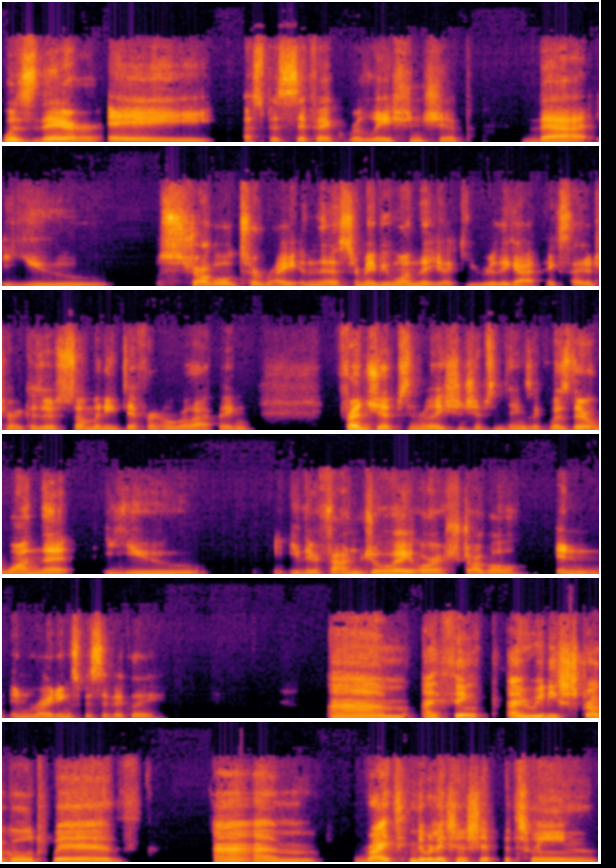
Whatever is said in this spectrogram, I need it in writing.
was there a a specific relationship that you struggled to write in this or maybe one that like you really got excited to write? Because there's so many different overlapping friendships and relationships and things. Like was there one that you either found joy or a struggle in in writing specifically? Um, I think I really struggled with um, writing the relationship between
